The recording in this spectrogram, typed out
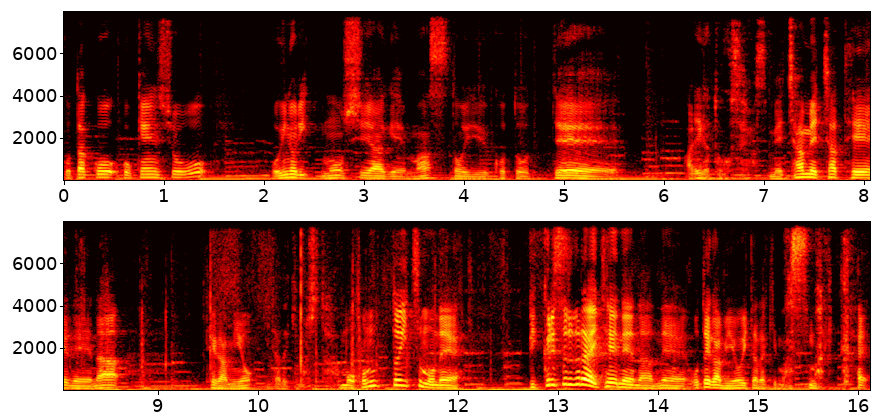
ご多幸ご健勝をお祈り申し上げますということでありがとうございます。めちゃめちゃ丁寧な手紙をいただきました。もうほんといつもねびっくりするぐらい丁寧なねお手紙をいただきます。毎回。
